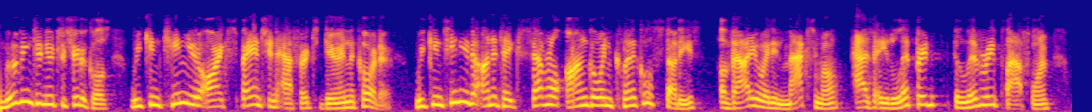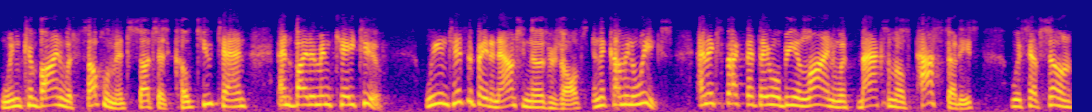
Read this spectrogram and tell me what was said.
Moving to nutraceuticals, we continued our expansion efforts during the quarter. We continue to undertake several ongoing clinical studies evaluating MaxSimil as a lipid delivery platform when combined with supplements such as CoQ10 and vitamin K2. We anticipate announcing those results in the coming weeks and expect that they will be in line with MaxSimil's past studies, which have shown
